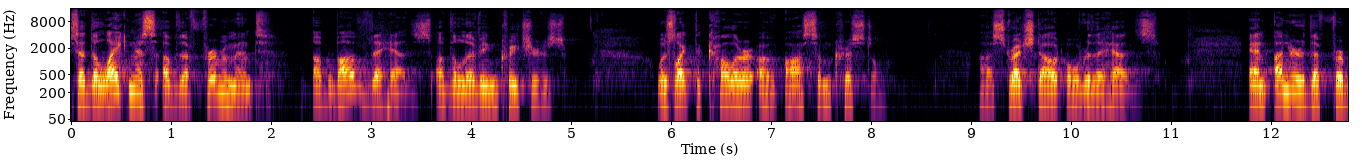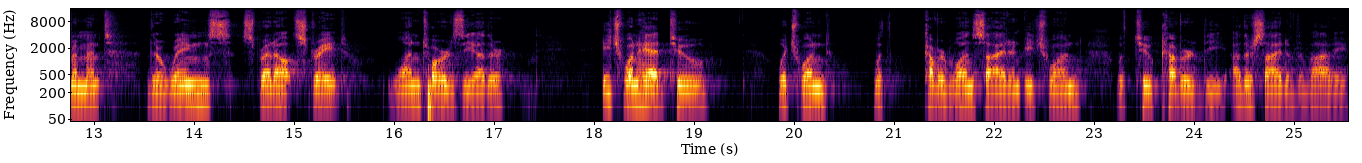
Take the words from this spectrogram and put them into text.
said, The likeness of the firmament above the heads of the living creatures was like the color of awesome crystal, uh, stretched out over the heads. And under the firmament, their wings spread out straight, one towards the other. Each one had two, which one with covered one side, and each one with two covered the other side of the body.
